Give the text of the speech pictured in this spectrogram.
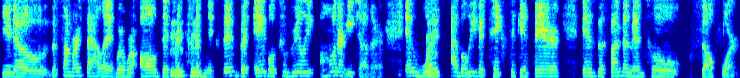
you know, the summer salad where we're all different mm-hmm. kind of mm-hmm. mixes, but able to really honor each other. And what mm. I believe it takes to get there is the fundamental self work.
